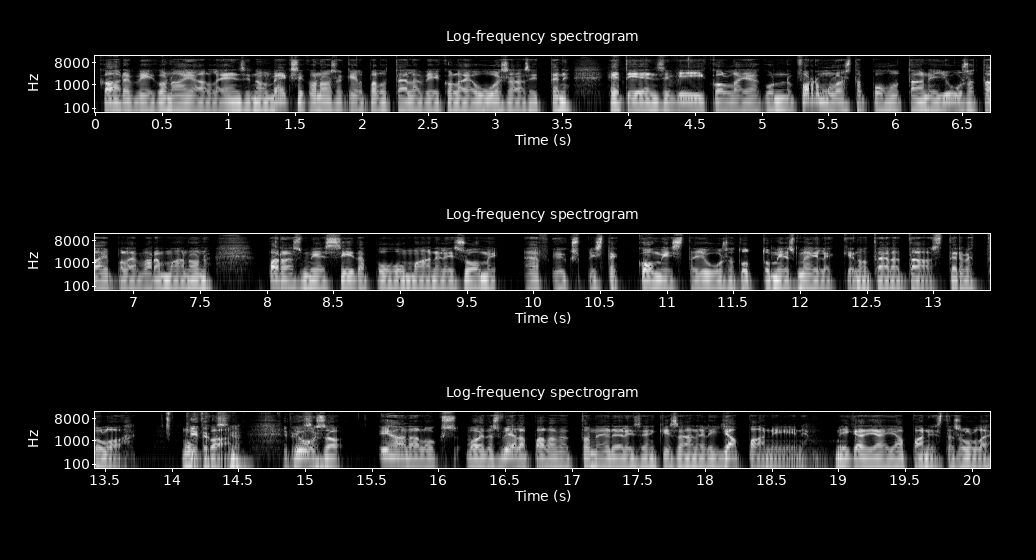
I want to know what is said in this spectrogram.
kahden viikon ajalle. Ensin on Meksikon osakilpailu tällä viikolla ja USA sitten heti ensi viikolla. Ja kun formulasta puhutaan, niin Juuso Taipale varmaan on paras mies siitä puhumaan. Eli Suomi F1.comista. Juuso, tuttu mies meillekin on täällä taas. Tervetuloa mukaan. Kiitoksia. Kiitoksia. Juuso, ihan aluksi voitaisiin vielä palata tuonne edelliseen kisaan, eli Japaniin. Mikä jäi Japanista sulle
